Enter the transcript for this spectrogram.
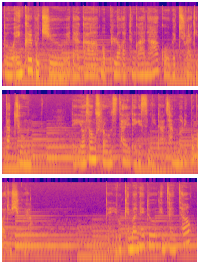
또 앵클 부츠에다가 머플러 같은 거 하나 하고 외출하기 딱 좋은 네, 여성스러운 스타일 되겠습니다. 잔머리 뽑아주시고요. 네, 이렇게만 해도 괜찮죠?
